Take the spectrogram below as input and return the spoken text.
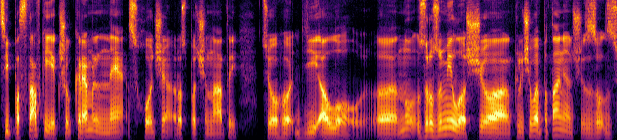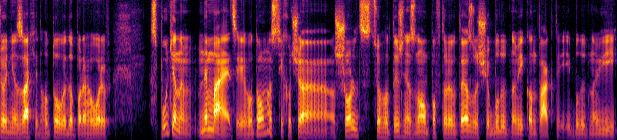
ці поставки, якщо Кремль не схоче розпочинати цього діалогу. Е, Ну зрозуміло, що ключове питання, чи сьогодні Захід готовий до переговорів з Путіним, немає цієї готовності. Хоча Шольц цього тижня знову повторив тезу, що будуть нові контакти і будуть нові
